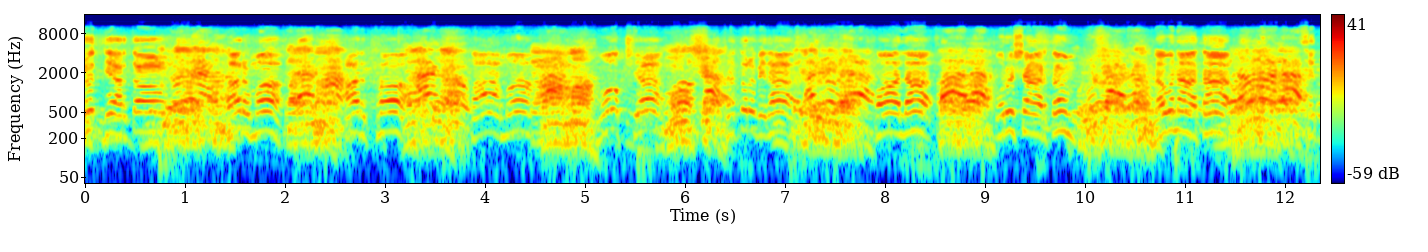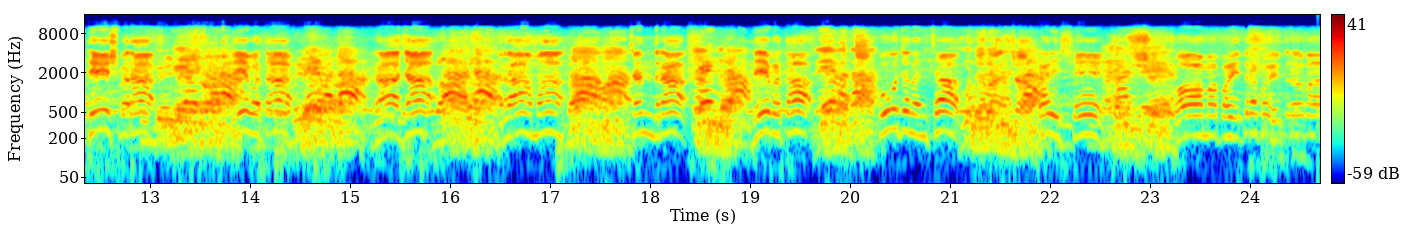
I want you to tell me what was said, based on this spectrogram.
వృద్ధ్యర్థం ధర్మ అర్థ కామ మోక్ష చతుర్విధ ఫల పురుషార్థం నవనాథ సిద్ధేశ్వర देवता देवता राजा राजा राम चंद्र चंद्र देवता देवता पूजनं च पूजनं च करिष्ये करिष्ये। ओम पवित्र पवित्र वा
